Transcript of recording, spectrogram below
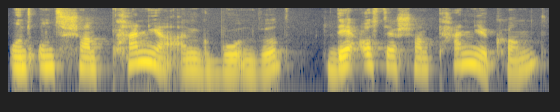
und uns Champagner angeboten wird, der aus der Champagne kommt.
